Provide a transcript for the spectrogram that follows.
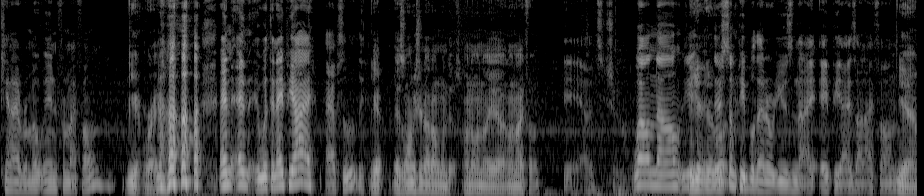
can I remote in from my phone? Yeah, right. and and with an API, absolutely. yep. As long as you're not on Windows, on on a uh, on iPhone. Yeah, that's true. Well, no, you, Yeah, there's well- some people that are using the I- APIs on iPhone. Yeah,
